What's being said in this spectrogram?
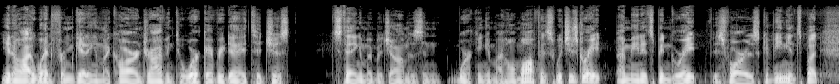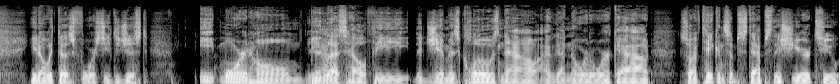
You know, I went from getting in my car and driving to work every day to just staying in my pajamas and working in my home office, which is great. I mean, it's been great as far as convenience, but you know, it does force you to just eat more at home, be Yeah. less healthy. The gym is closed now. I've got nowhere to work out. So I've taken some steps this year to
